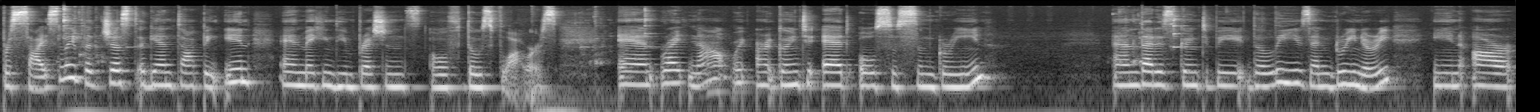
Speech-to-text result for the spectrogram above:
precisely but just again tapping in and making the impressions of those flowers and right now we are going to add also some green. And that is going to be the leaves and greenery in our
